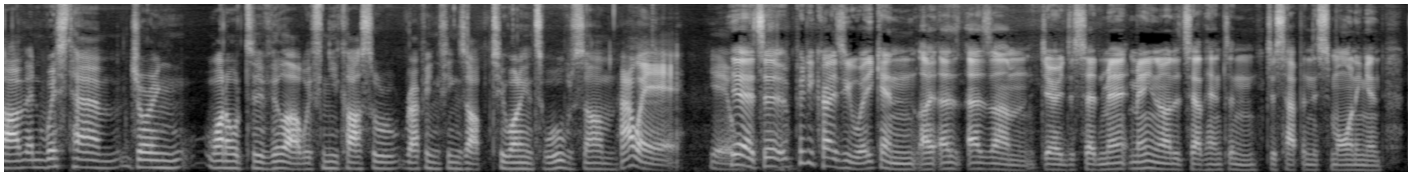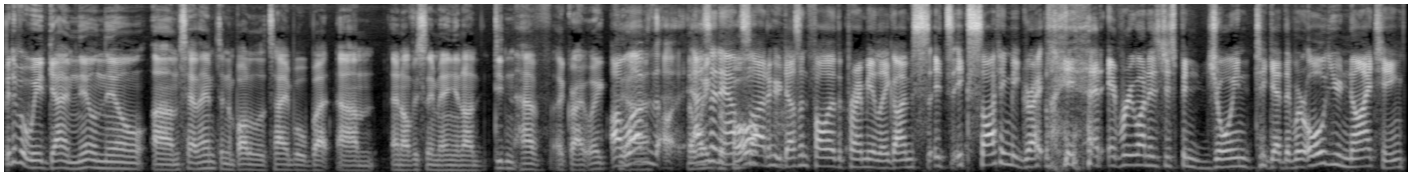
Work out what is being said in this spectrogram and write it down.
um, and West Ham drawing 1 0 to Villa with Newcastle wrapping things up 2 1 against Wolves. Um, However, yeah, Yeah, it's a pretty crazy weekend. Like as as um Jerry just said, Man, Man United Southampton just happened this morning, and a bit of a weird game, nil nil. Um, Southampton are bottom of the table, but um, and obviously Man United didn't have a great week. I uh, love the as an before. outsider who doesn't follow the Premier League. I'm. It's exciting me greatly that everyone has just been joined together. We're all uniting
